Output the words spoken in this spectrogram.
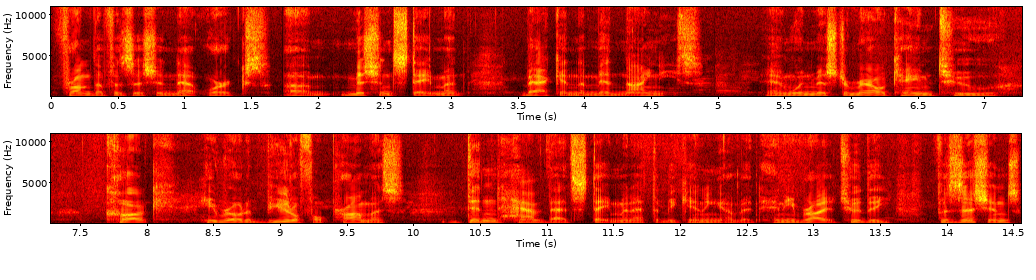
from the Physician Network's um, mission statement back in the mid 90s. And when Mr. Merrill came to Cook, he wrote a beautiful promise, didn't have that statement at the beginning of it. And he brought it to the physicians,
